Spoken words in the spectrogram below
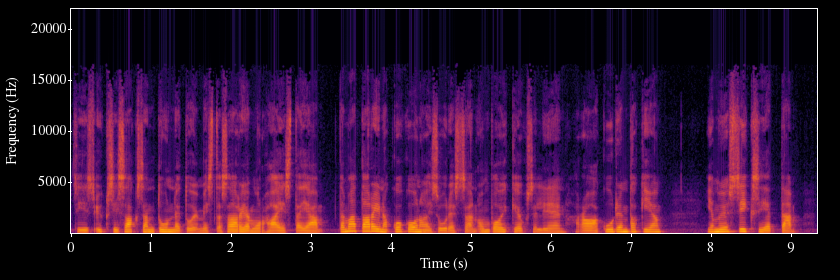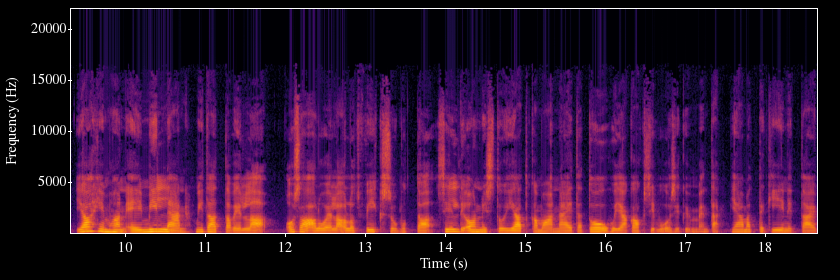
siis yksi Saksan tunnetuimmista sarjamurhaajista ja tämä tarina kokonaisuudessaan on poikkeuksellinen raakuuden takia ja myös siksi, että Jahimhan ei millään mitattavilla osa-alueilla ollut fiksu, mutta silti onnistui jatkamaan näitä touhuja kaksi vuosikymmentä, jäämättä kiinni tai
